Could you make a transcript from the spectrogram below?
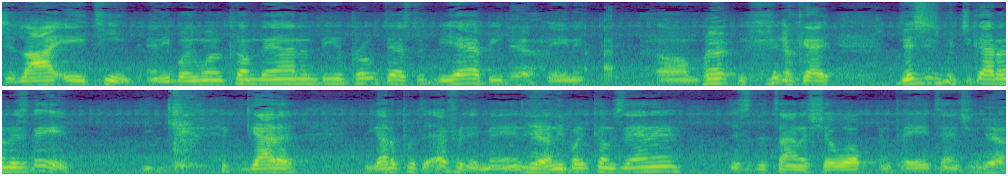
July 18th. Anybody want to come down and be a protester? Be happy. Yeah. Ain't it? Um, okay, this is what you gotta understand. You gotta, you gotta put the effort in, man. Yeah. If anybody comes down there, this is the time to show up and pay attention. Yeah.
